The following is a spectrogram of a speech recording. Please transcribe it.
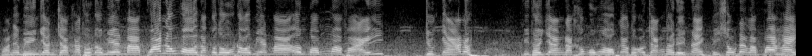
Quả ném biên dành cho các thủ đội Myanmar quá nóng vội và cầu thủ đội Myanmar ôm bóng mà phải trượt ngã rồi. Khi thời gian đã không ủng hộ các cầu thủ áo trắng thời điểm này, tỷ số đang là 3-2.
